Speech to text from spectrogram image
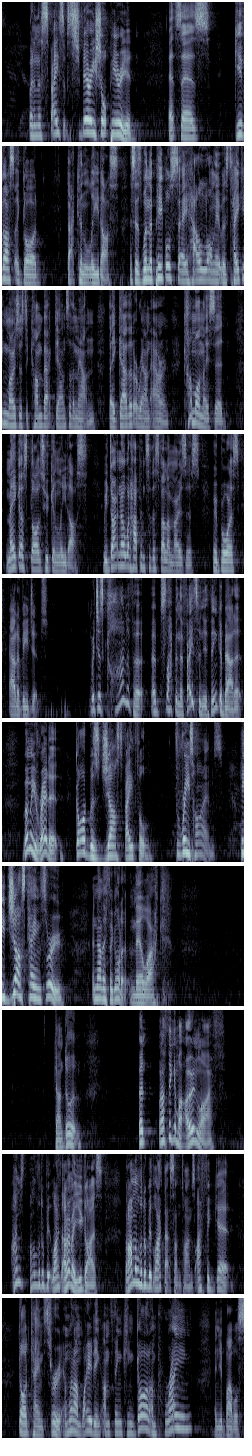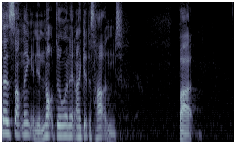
But in the space of a very short period, it says, Give us a God that can lead us. It says, When the people say how long it was taking Moses to come back down to the mountain, they gathered around Aaron. Come on, they said, make us gods who can lead us. We don't know what happened to this fellow Moses who brought us out of Egypt. Which is kind of a, a slap in the face when you think about it. When we read it, God was just faithful three times. He just came through. And now they forgot it. And they're like, can't do it. But when I think of my own life, I'm, I'm a little bit like, I don't know you guys, but I'm a little bit like that sometimes. I forget God came through. And when I'm waiting, I'm thinking, God, I'm praying, and your Bible says something, and you're not doing it, and I get disheartened. But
